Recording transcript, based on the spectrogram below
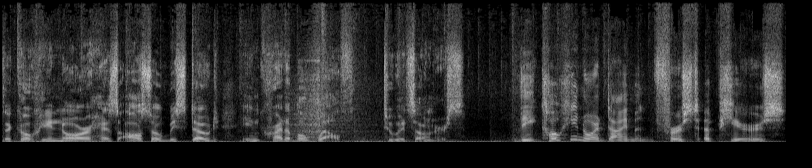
the Kohinoor has also bestowed incredible wealth to its owners. The Kohinoor diamond first appears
